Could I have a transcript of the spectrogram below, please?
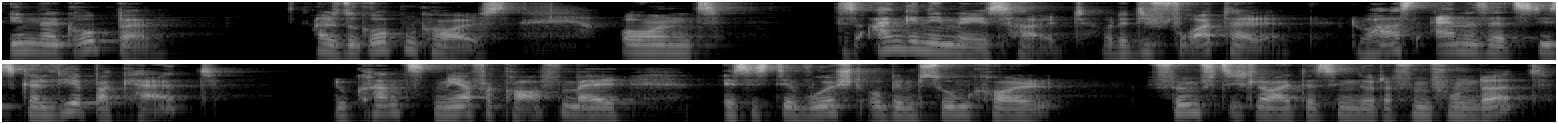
in einer Gruppe, also Gruppencalls. Und das Angenehme ist halt, oder die Vorteile, du hast einerseits die Skalierbarkeit, du kannst mehr verkaufen, weil es ist dir wurscht, ob im Zoom-Call 50 Leute sind oder 500.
